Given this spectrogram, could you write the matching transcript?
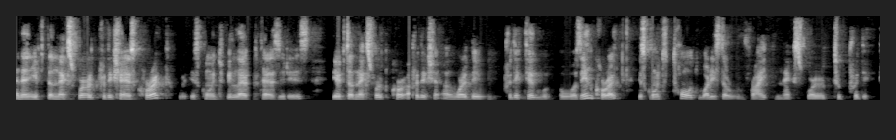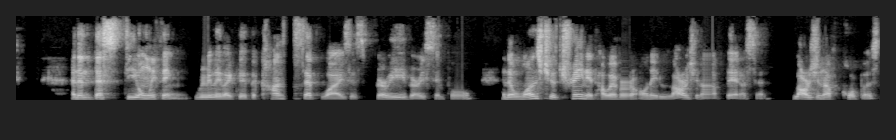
And then if the next word prediction is correct, it's going to be left as it is. If the next word prediction uh, word they predicted was incorrect, it's going to told what is the right next word to predict. And then that's the only thing really like the, the concept wise is very, very simple. And then once you train it, however, on a large enough data set, large enough corpus,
